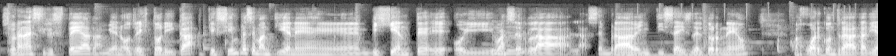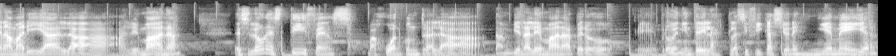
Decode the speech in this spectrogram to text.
Sorana Cirstea, también otra histórica, que siempre se mantiene eh, vigente. Eh, hoy va a ser la, sembrada 26 del torneo. Va a jugar contra Tatiana María, la alemana. Sloane Stephens va a jugar contra la también alemana, pero eh, proveniente de las clasificaciones Niemeyer.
